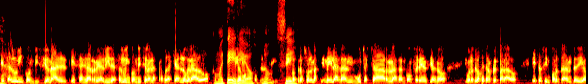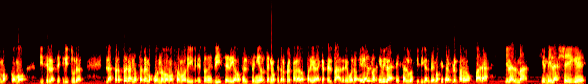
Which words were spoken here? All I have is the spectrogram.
Es algo incondicional, esa es la realidad, es algo incondicional. Las personas que han logrado... Como etéreo, ¿no? Sí. Encontrar su alma gemela dan muchas charlas, dan conferencias, ¿no? Y bueno, tenemos que estar preparados. Esto es importante, digamos, como dicen las escrituras. Las personas no sabemos cuándo vamos a morir. Entonces dice, digamos, el Señor, tenemos que estar preparados para ir a la casa del Padre. Bueno, el alma gemela es algo similar. Tenemos que estar preparados para que el alma gemela llegue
